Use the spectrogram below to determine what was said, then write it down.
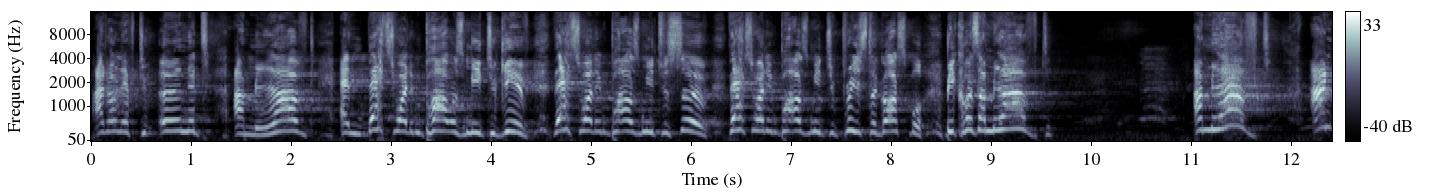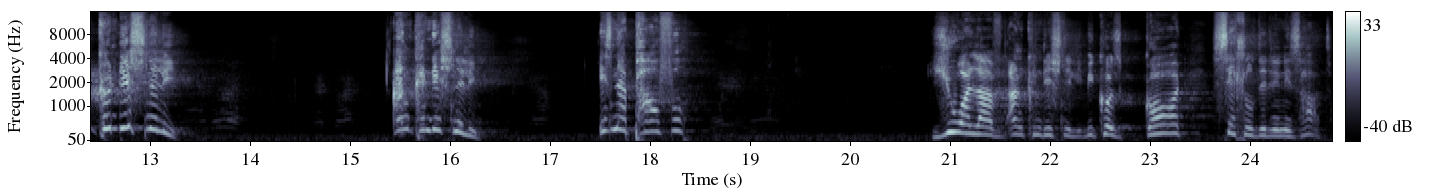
I don't have to earn it. I'm loved. And that's what empowers me to give. That's what empowers me to serve. That's what empowers me to preach the gospel because I'm loved. I'm loved unconditionally. Unconditionally. Isn't that powerful? You are loved unconditionally because God settled it in his heart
